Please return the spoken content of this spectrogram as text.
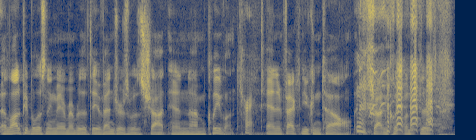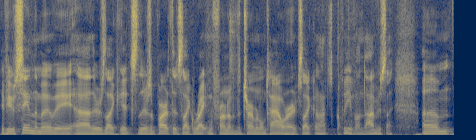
a lot of people listening may remember that the Avengers was shot in um, Cleveland. Correct. And in fact, you can tell it's shot in Cleveland. if, if you've seen the movie, uh, there's like it's there's a part that's like right in front of the terminal tower. It's like oh, that's Cleveland, obviously. Um,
